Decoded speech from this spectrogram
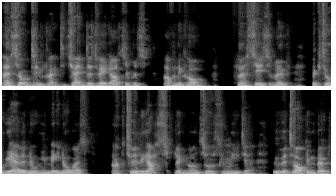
uh, sold in quite a gendered way as it was having a cop conversation with Victoria and all you may know as actually Aspling on social mm. media, we were talking about,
